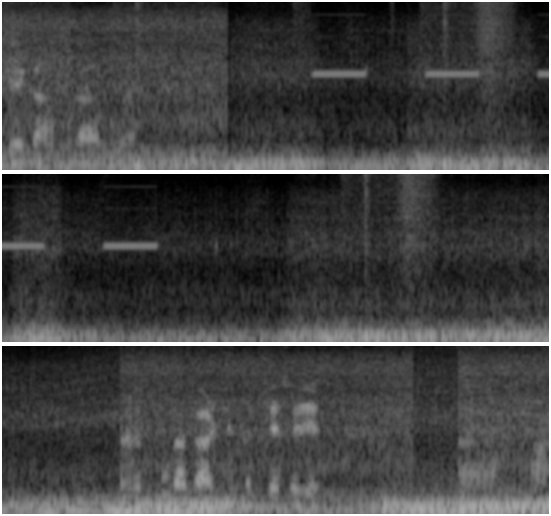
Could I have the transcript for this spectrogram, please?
इसलिए काम खराब हुआ है। पूरा काटने लेता कैसे रेट हाँ।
